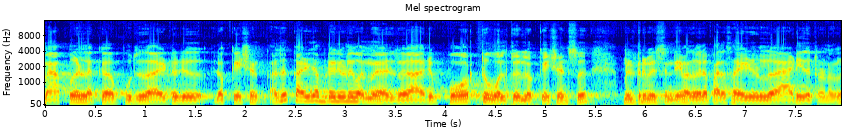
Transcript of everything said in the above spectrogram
മാപ്പുകളിലൊക്കെ പുതുതായിട്ടൊരു ലൊക്കേഷൻ അത് കഴിഞ്ഞ അപ്ഡേറ്റുകളിൽ വന്നതായിരുന്നു. ആ ഒരു പോർട്ട് പോലത്തെ ഒരു ലൊക്കേഷൻസ് മിലിറ്ററി ബേസിന്റെയും അതുപോലെ പല സൈഡുകളിലും ആഡ് ചെയ്തിട്ടുള്ളത്.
